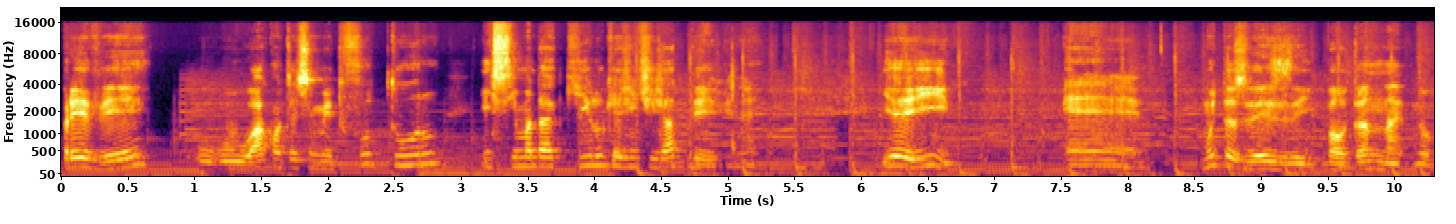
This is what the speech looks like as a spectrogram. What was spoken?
prever o, o acontecimento futuro em cima daquilo que a gente já teve, né? E aí, é, muitas vezes, voltando na, no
